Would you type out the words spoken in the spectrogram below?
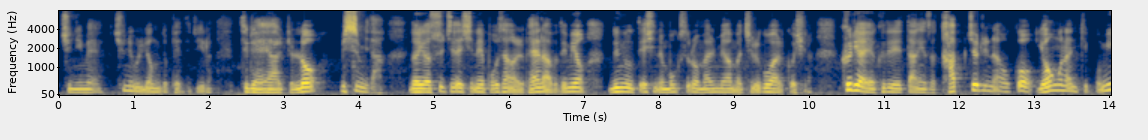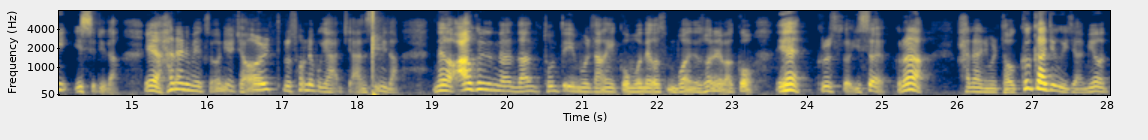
주님의 주님을 영접해 드리라 드려야 할 줄로 믿습니다. 너희가 수치 대신에 보상을 배나 받으며 능력 대신에 몫으로 말미암아 즐거워할 것이라. 그리하여 그들의 땅에서 갑절이나 없고 영원한 기쁨이 있으리라. 예, 하나님의 백성은 절대로 손해 보게 하지 않습니다. 내가 아 그래도 난돈 떼임을 당했고 뭐 내가 뭐하냐 손해 받고 예, 그럴 수도 있어요. 그러나 하나님을 더 끝까지 의지하면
